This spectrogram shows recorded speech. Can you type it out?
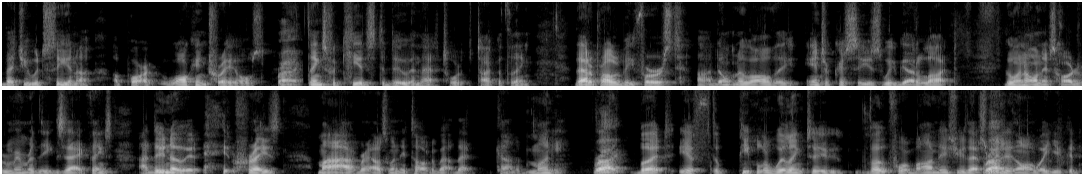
that you would see in a, a park walking trails right. things for kids to do and that sort of type of thing that'll probably be first i don't know all the intricacies we've got a lot going on it's hard to remember the exact things i do know it, it raised my eyebrows when they talked about that kind of money Right, but if the people are willing to vote for a bond issue, that's Right. really the only way you could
